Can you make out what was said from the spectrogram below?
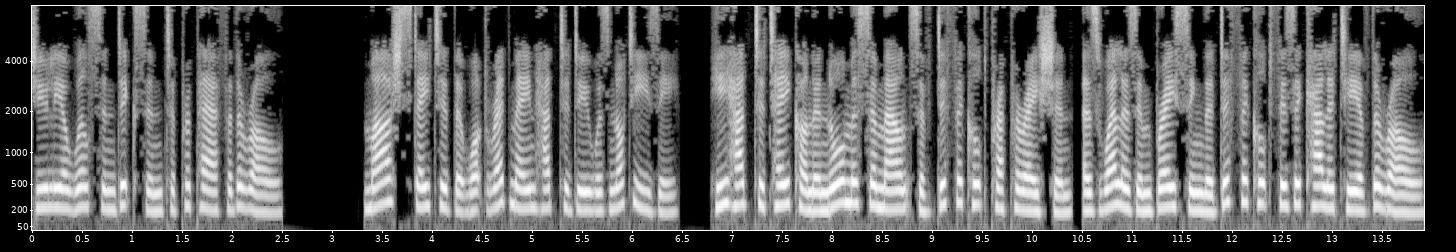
Julia Wilson Dixon to prepare for the role. Marsh stated that what Redmayne had to do was not easy. He had to take on enormous amounts of difficult preparation, as well as embracing the difficult physicality of the role.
